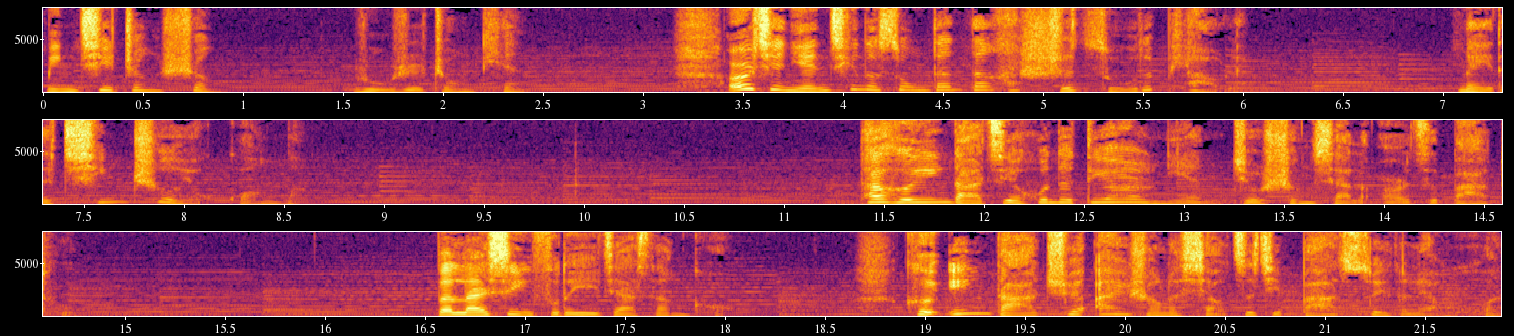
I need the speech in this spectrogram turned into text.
名气正盛，如日中天，而且年轻的宋丹丹还十足的漂亮，美的清澈有光芒。她和英达结婚的第二年就生下了儿子巴图。本来幸福的一家三口，可英达却爱上了小自己八岁的梁欢。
